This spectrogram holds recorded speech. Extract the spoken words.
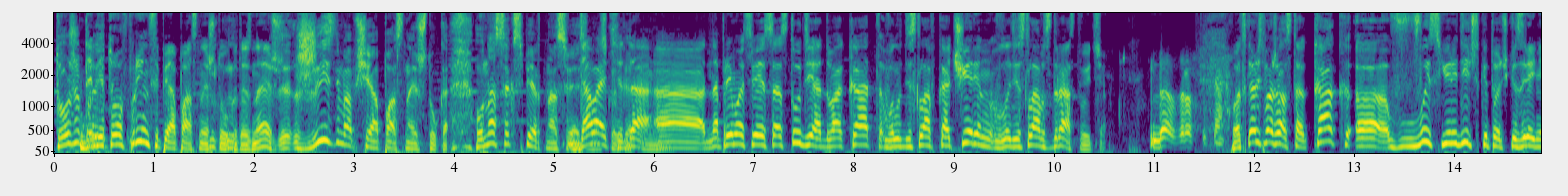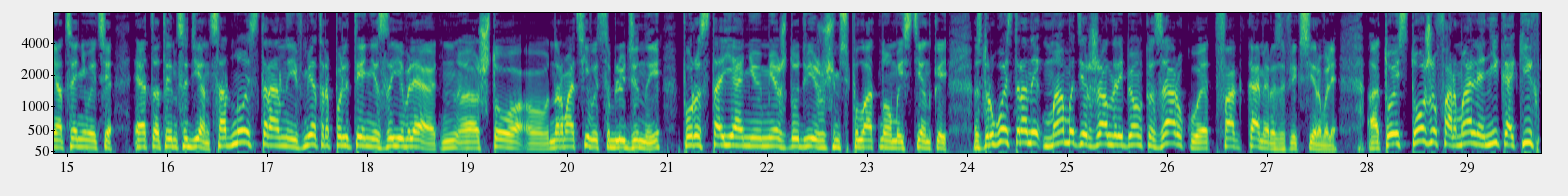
тоже... Да про... метро в принципе опасная штука, ты знаешь. Жизнь вообще опасная штука. У нас эксперт на связи. Давайте, да. А, на прямой связи со студией адвокат Владислав Кочерин. Владислав, здравствуйте. Да, здравствуйте. Вот скажите, пожалуйста, как э, вы с юридической точки зрения оцениваете этот инцидент? С одной стороны, в метрополитене заявляют, э, что э, нормативы соблюдены по расстоянию между движущимся полотном и стенкой. С другой стороны, мама держала ребенка за руку, этот факт камеры зафиксировали. А, то есть тоже формально никаких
